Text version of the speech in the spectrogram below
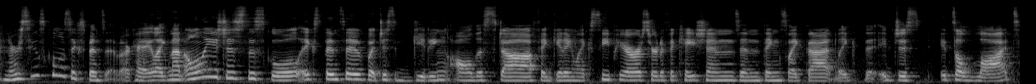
nursing school is expensive, okay? Like not only is just the school expensive, but just getting all the stuff and getting like CPR certifications and things like that, like it just it's a lot.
